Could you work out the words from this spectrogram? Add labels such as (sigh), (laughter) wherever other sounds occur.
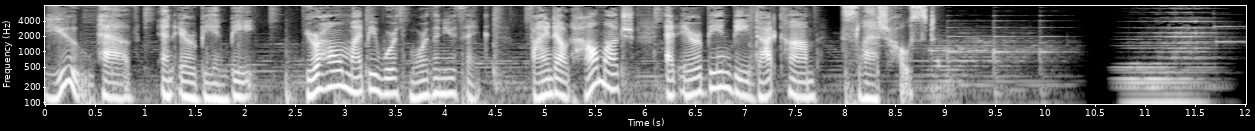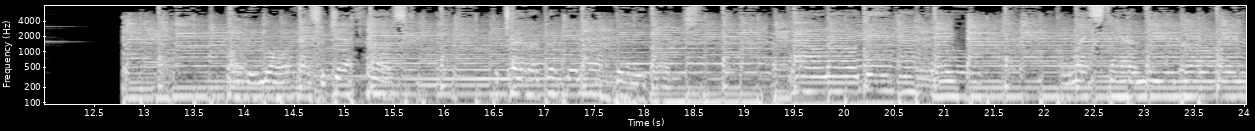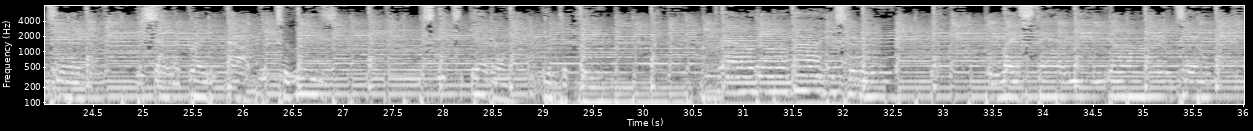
you have an Airbnb. Your home might be worth more than you think. Find out how much at airbnb.com/slash host. Bobby Moore Geoff Hurst. Looking at Billy Bonds. Paolo Di. West Ham United. We celebrate our victories. We stick together in defeat. I'm proud of our history. West Ham United.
